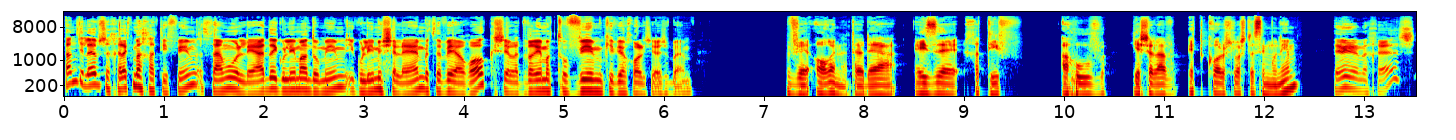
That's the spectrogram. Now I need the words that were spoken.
שמתי לב שחלק מהחטיפים שמו ליד העיגולים האדומים עיגולים משלהם בצבע ירוק של הדברים הטובים כביכול שיש בהם. ואורן אתה יודע איזה חטיף אהוב יש עליו את כל שלושת הסימונים? תן לי לנחש,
